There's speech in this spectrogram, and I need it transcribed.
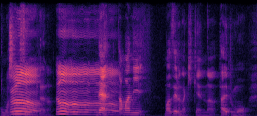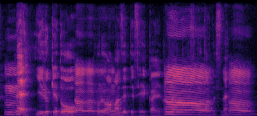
面白そうみたいな、うん。うんうんうんねたまに混ぜるな危険なタイプもにね、いるけど、うんうんうんうんこれは混ぜて正解なタイプうんパターンですね、うん。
